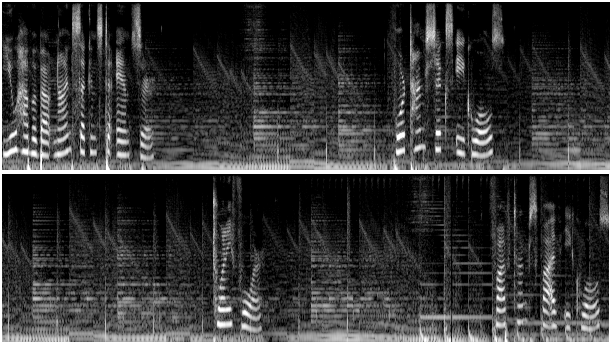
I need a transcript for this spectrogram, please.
You have about 9 seconds to answer. 4 times 6 equals Twenty-four. Five times five equals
